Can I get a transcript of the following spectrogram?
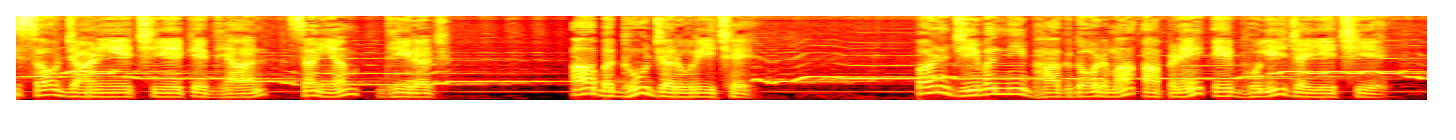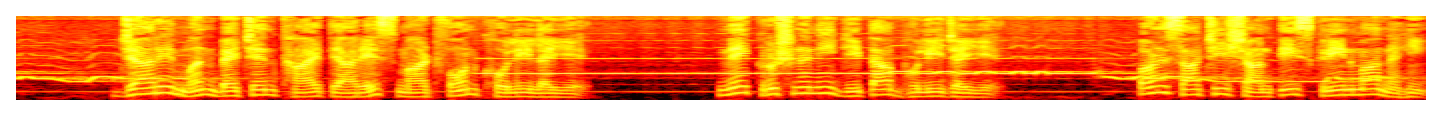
સૌ જાણીએ છીએ કે ધ્યાન, સંયમ, ધીરજ આ બધું જરૂરી છે. પણ જીવનની ભાગદોડમાં આપણે એ ભૂલી જઈએ છીએ. જ્યારે મન બેચેન થાય ત્યારે સ્માર્ટફોન ખોલી લઈએ. ને કૃષ્ણની ગીતા ભૂલી જઈએ. પણ સાચી શાંતિ સ્ક્રીનમાં નહીં.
